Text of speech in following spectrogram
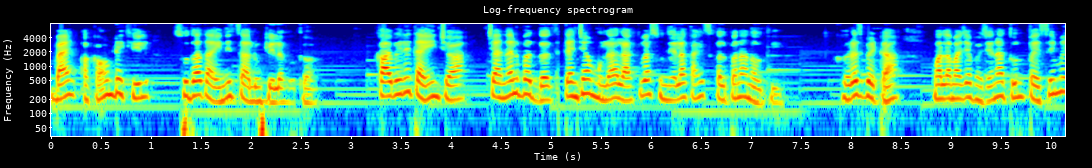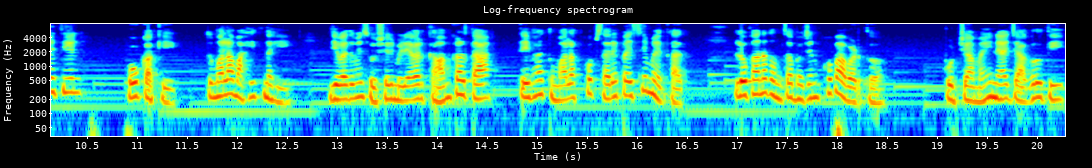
बँक अकाउंट देखील सुधाताईंनी चालू केलं होतं. कावेरीताईंच्या चॅनलबद्दल त्यांच्या मुलाला किंवा सुनेला काहीच कल्पना नव्हती. खरंच बेटा मला माझ्या भजनातून पैसे मिळतील? हो काकी तुम्हाला माहीत नाही. जेव्हा तुम्ही सोशल मीडियावर काम करता तेव्हा तुम्हाला खूप सारे पैसे मिळतात. लोकांना तुमचं भजन खूप आवडतं. पुढच्या महिन्यात जागृती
